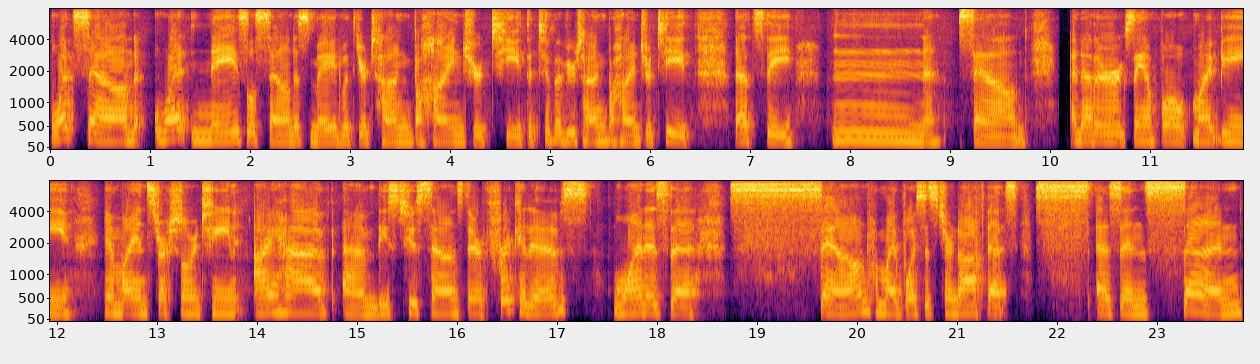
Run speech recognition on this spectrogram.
what sound, what nasal sound is made with your tongue behind your teeth, the tip of your tongue behind your teeth. That's the n sound. Another example might be in my instructional routine, I have um, these two sounds. They're fricatives. One is the sound when my voice is turned off, that's s, as in sun.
